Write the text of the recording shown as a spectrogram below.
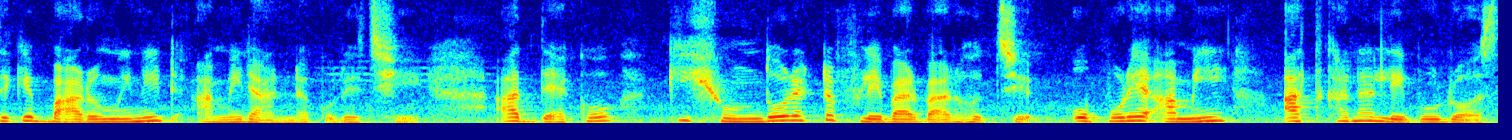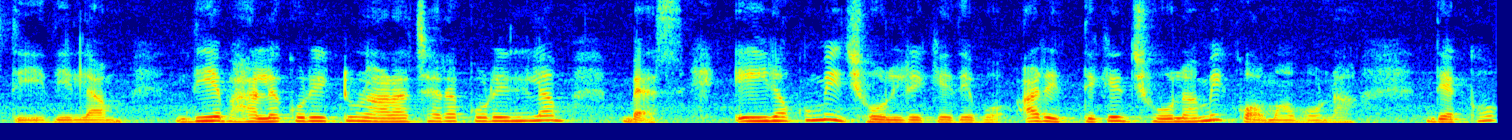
থেকে বারো মিনিট আমি রান্না করেছি। আর দেখো কি সুন্দর একটা ফ্লেভার বার হচ্ছে। ওপরে আমি আধখানা লেবুর রস দিয়ে দিলাম। দিয়ে ভালো করে একটু নাড়াচাড়া করে নিলাম। ব্যাস, এই রকমই ঝোল রেখে দেবো। আর এর থেকে ঝোল আমি কমাবো না। দেখো,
